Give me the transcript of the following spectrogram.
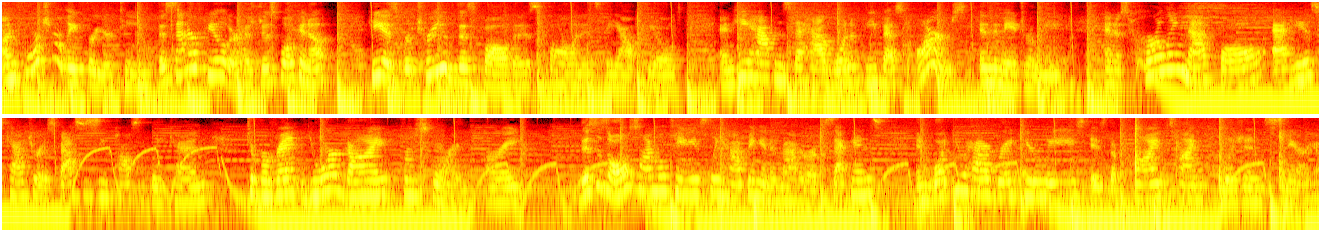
unfortunately for your team, the center fielder has just woken up. He has retrieved this ball that has fallen into the outfield, and he happens to have one of the best arms in the major league and is hurling that ball at his catcher as fast as he possibly can to prevent your guy from scoring. All right. This is all simultaneously happening in a matter of seconds. And what you have right here, ladies, is the prime time collision scenario.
